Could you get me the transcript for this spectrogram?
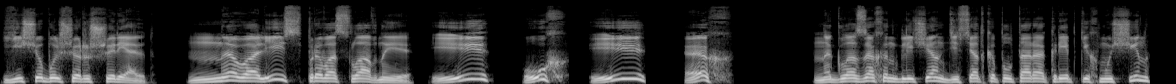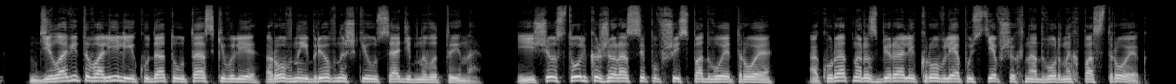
еще больше расширяют. «Навались, православные! И... ух! И... эх!» На глазах англичан десятка-полтора крепких мужчин деловито валили и куда-то утаскивали ровные бревнышки усадебного тына. Еще столько же, рассыпавшись по двое-трое, аккуратно разбирали кровли опустевших надворных построек,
